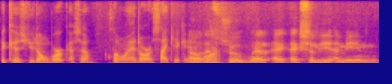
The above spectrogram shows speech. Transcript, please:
Because you don't work as a clairvoyant or a psychic No, anymore. that's true. Well, a- actually, I mean,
